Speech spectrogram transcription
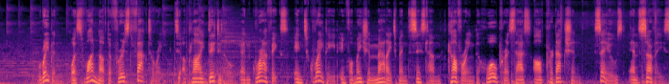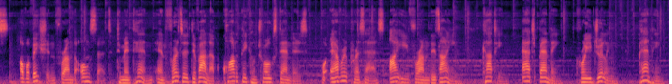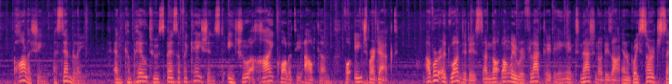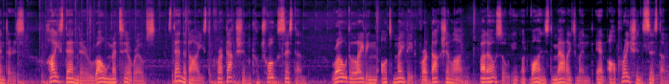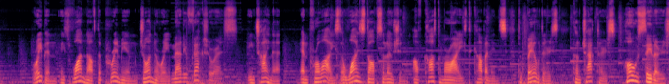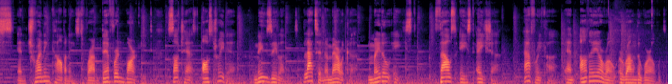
Rebon was one of the first factory to apply digital and graphics integrated information management system covering the whole process of production sales, and service. Our vision from the onset to maintain and further develop quality control standards for every process, i.e. from design, cutting, edge banding, pre-drilling, painting, polishing, assembly, and compare to specifications to ensure a high quality outcome for each project. Our advantages are not only reflected in international design and research centers, high standard raw materials, standardized production control system, road-leading automated production line, but also in advanced management and operation system. Rebon is one of the premium joinery manufacturers in China and provides a one-stop solution of customized cabinets to builders, contractors, wholesalers, and training companies from different markets such as Australia, New Zealand, Latin America, Middle East, Southeast Asia, Africa, and other areas around the world.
